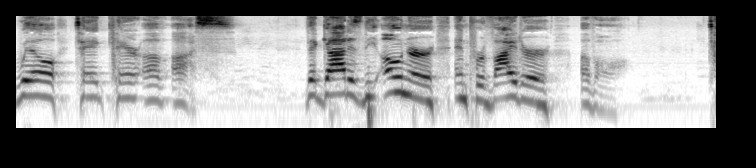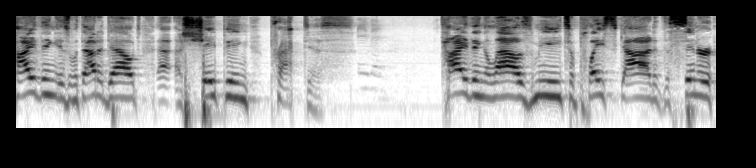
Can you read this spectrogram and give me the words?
will take care of us. That God is the owner and provider of all. Tithing is without a doubt a shaping practice. Tithing allows me to place God at the center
